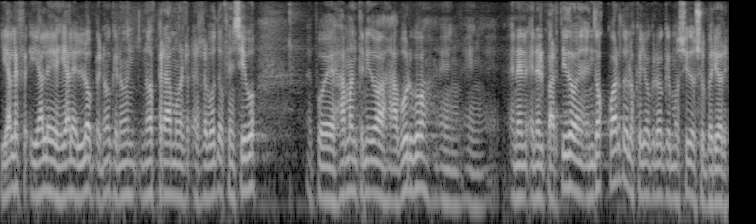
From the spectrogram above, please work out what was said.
y, Alex, y, Alex, López, ¿no? que no, no esperábamos el, rebote ofensivo, eh, pues ha mantenido a, Burgos en, en, el, partido en, dos cuartos en los que yo creo que hemos sido superiores.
